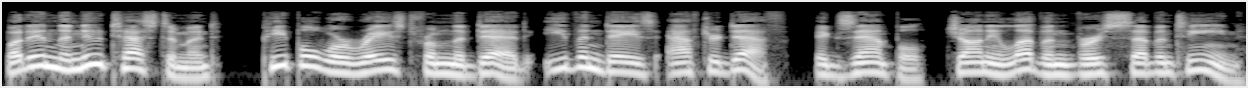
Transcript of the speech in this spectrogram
But in the New Testament, people were raised from the dead even days after death. Example, John 11 verse 17.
